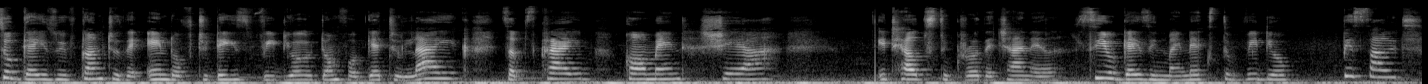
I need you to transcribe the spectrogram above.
so guys we've come to the end of today's video. Don't forget to like subscribe comment share. It helps to grow the channel. See you guys in my next video. Peace out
